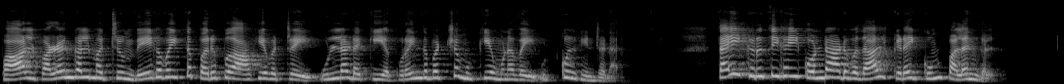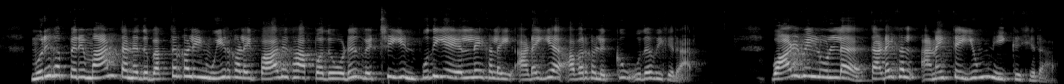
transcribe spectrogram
பால் பழங்கள் மற்றும் வேக வைத்த பருப்பு ஆகியவற்றை உள்ளடக்கிய குறைந்தபட்ச முக்கிய உணவை உட்கொள்கின்றனர். தை கிருத்திகை கொண்டாடுவதால் கிடைக்கும் பலன்கள். முருகப்பெருமான் தனது பக்தர்களின் உயிர்களை பாதுகாப்பதோடு வெற்றியின் புதிய எல்லைகளை அடைய அவர்களுக்கு உதவுகிறார். வாழ்வில் உள்ள தடைகள் அனைத்தையும் நீக்குகிறார்.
